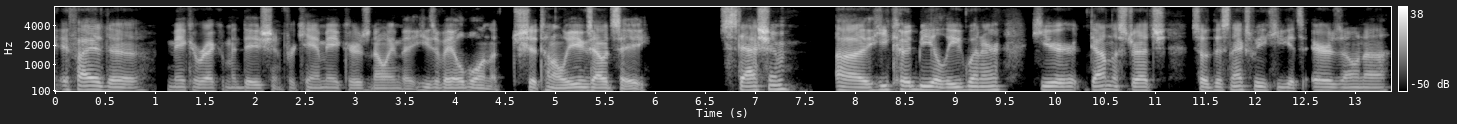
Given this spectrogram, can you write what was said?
if I had to make a recommendation for Cam Akers, knowing that he's available in a shit ton of leagues, I would say stash him. Uh, he could be a league winner here down the stretch. So this next week he gets Arizona,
